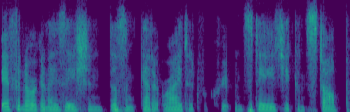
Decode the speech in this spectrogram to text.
if an organization doesn't get it right at recruitment stage, it can stop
